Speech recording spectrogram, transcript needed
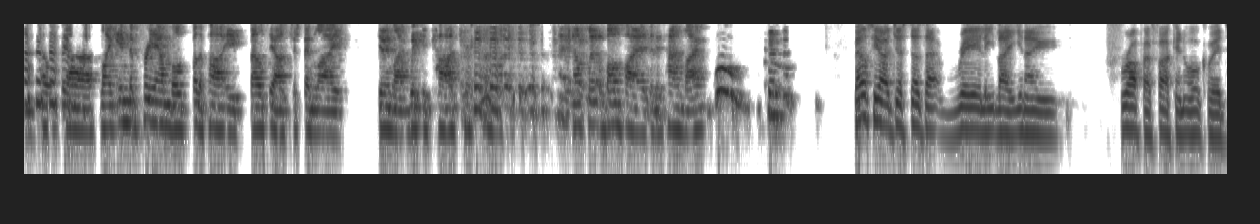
Belsiar, like in the preamble for the party, Belsiar's just been like doing like wicked card tricks and like setting off little bonfires in his hand, like woo. Belsiar just does that really, like, you know, proper fucking awkward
